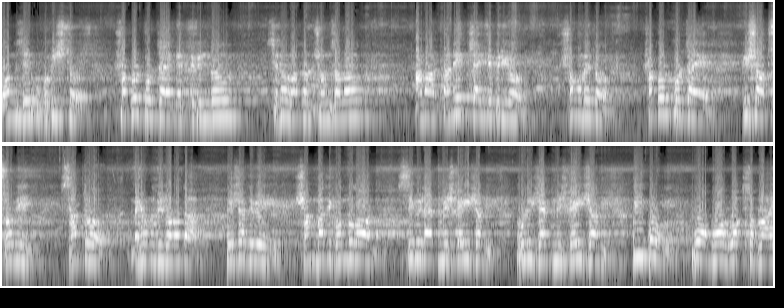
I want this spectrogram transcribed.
মঞ্চে উপবিষ্ট সকল পর্যায়ের নেতৃবৃন্দ সেনাবাদন সঞ্চালক, আমার প্রাণের চাইতে প্রিয় সমবেত সকল পর্যায়ের কৃষক শ্রমিক ছাত্র মেহনতি জনতা পেশাজীবী সাংবাদিক বন্ধুগণ civil administration police administration people work supply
